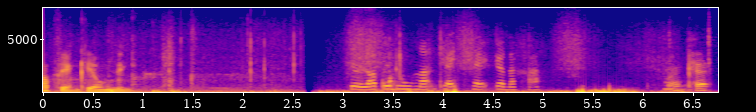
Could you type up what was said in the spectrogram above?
อบงอบชอบเสียงเคี้ยวจริง เดี๋ยวเราไปดูมะแคะแคะกันนะคะๆมาแคะ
